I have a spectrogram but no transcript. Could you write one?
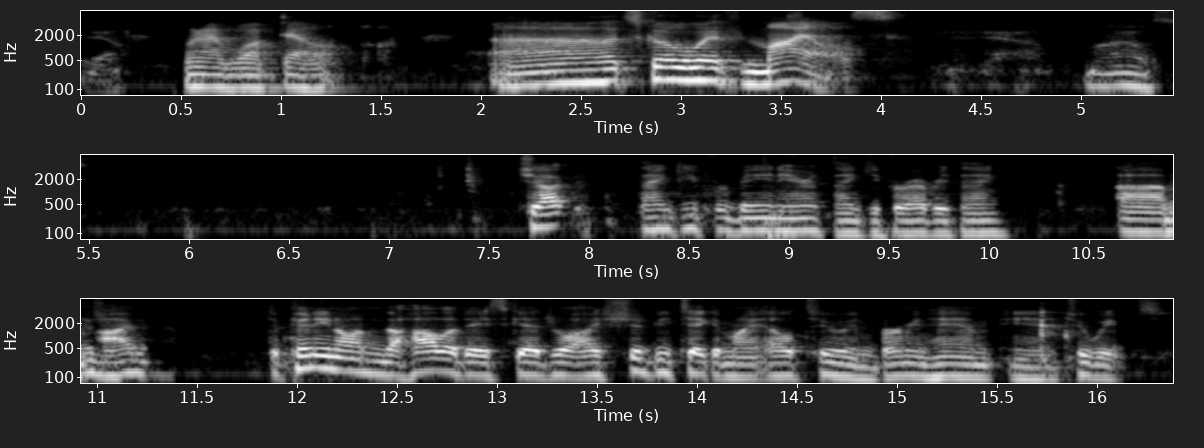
yeah. when I walked out. Uh, let's go with Miles. Yeah, Miles. Chuck, thank you for being here. Thank you for everything. Um, I'm depending on the holiday schedule. I should be taking my L2 in Birmingham in two weeks.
